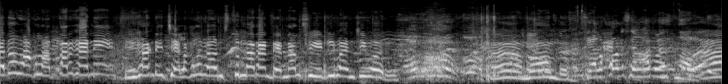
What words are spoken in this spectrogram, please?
ఏదో ఒకళ్ళు వస్తారు కానీ ఇదిగోండి చిలకలు పంచుతున్నారంటే. ఎన్నాళ్ళు స్వీట్లు పంచేవారు. ఆ, బాగుంది. ఆ.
